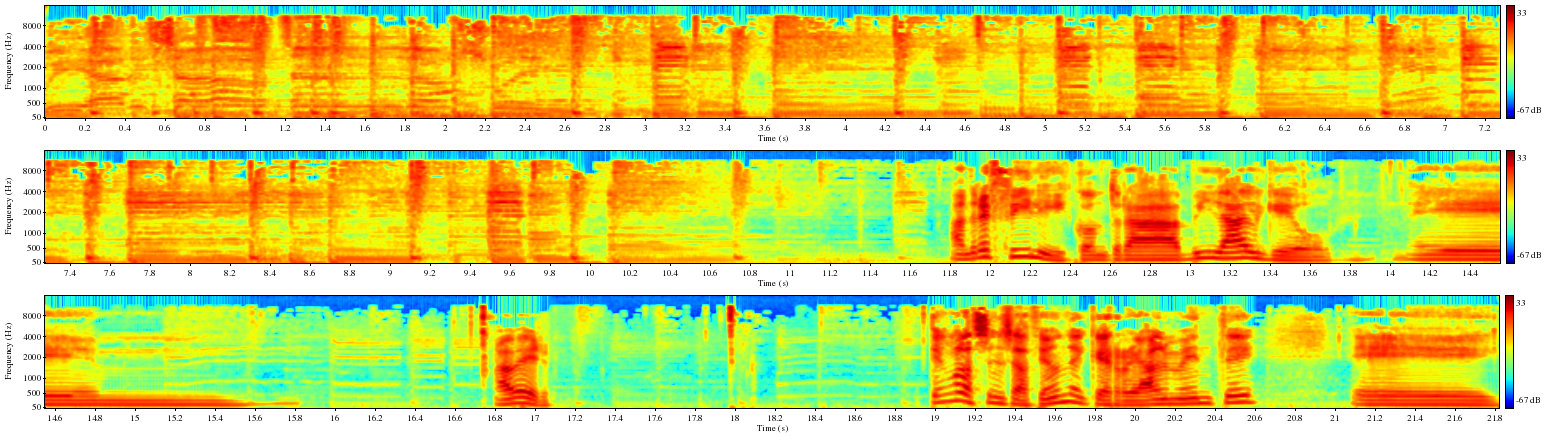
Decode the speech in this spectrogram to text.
We are the Sultans of Swing. Andrés Fili contra Bill Algeo. Eh, a ver, tengo la sensación de que realmente eh,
